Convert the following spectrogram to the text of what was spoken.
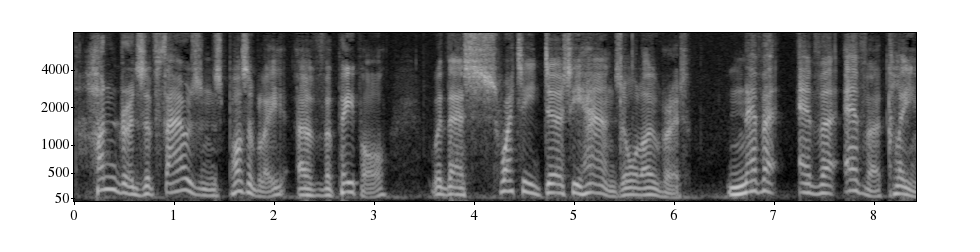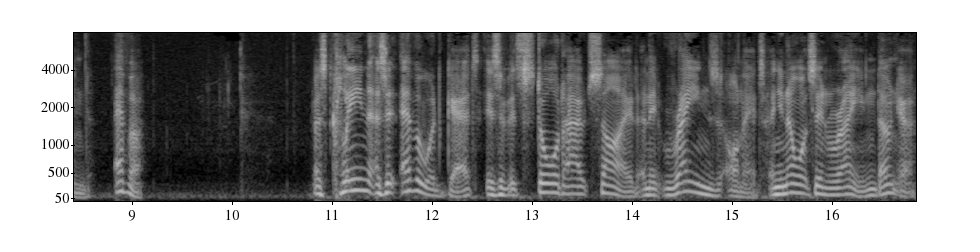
hundreds of thousands, possibly, of the people with their sweaty, dirty hands all over it. Never, ever, ever cleaned. Ever. As clean as it ever would get is if it's stored outside and it rains on it. And you know what's in rain, don't you?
